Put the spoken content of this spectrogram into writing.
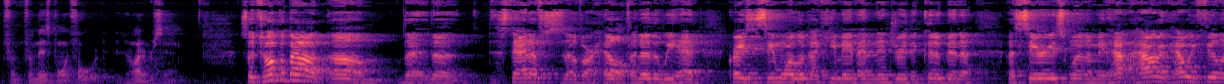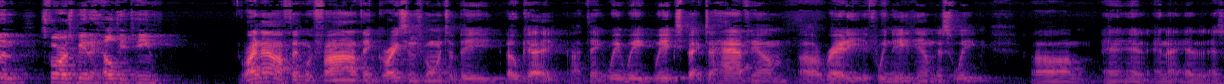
from, from this point forward, 100%. So talk about um, the, the status of our health. I know that we had Grayson Seymour look like he may have had an injury that could have been a, a serious one. I mean, how, how, how are we feeling as far as being a healthy team? Right now, I think we're fine. I think Grayson's going to be okay. I think we, we, we expect to have him uh, ready if we need him this week. Um, and, and, and, as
